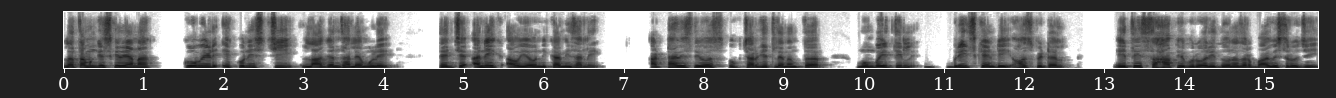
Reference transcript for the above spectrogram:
लता मंगेशकर यांना कोविड एकोणीसची लागण झाल्यामुळे त्यांचे अनेक अवयव निकामी झाले. अठ्ठावीस दिवस उपचार घेतल्यानंतर मुंबईतील ब्रीच कँडी हॉस्पिटल येथे सहा फेब्रुवारी दोन हजार बावीस रोजी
